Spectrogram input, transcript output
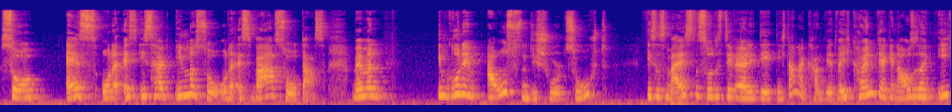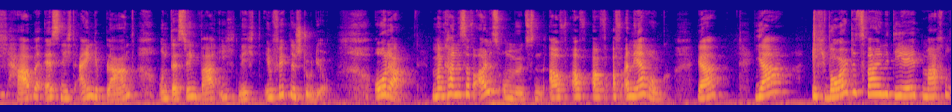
so es oder es ist halt immer so oder es war so das, wenn man im Grunde im Außen die Schuld sucht, ist es meistens so, dass die Realität nicht anerkannt wird. Weil ich könnte ja genauso sagen, ich habe es nicht eingeplant und deswegen war ich nicht im Fitnessstudio. Oder man kann es auf alles ummünzen, auf, auf, auf, auf Ernährung. Ja? ja, ich wollte zwar eine Diät machen,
